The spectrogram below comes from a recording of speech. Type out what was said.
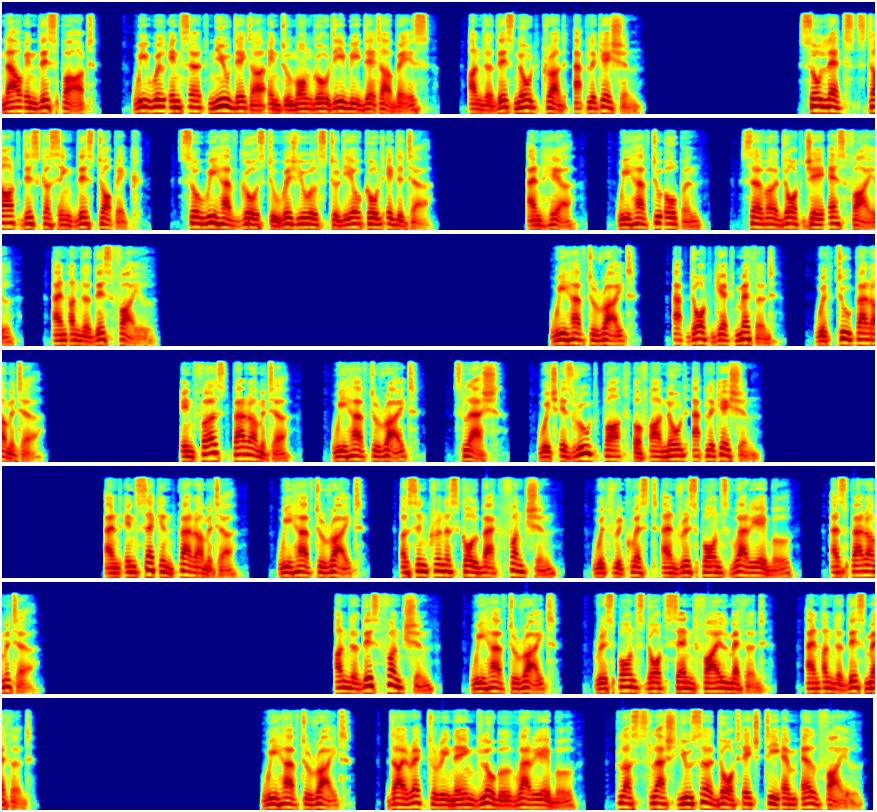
Now in this part, we will insert new data into MongoDB database, under this Node CRUD application. So let's start discussing this topic. So we have goes to Visual Studio Code Editor. And here, we have to open, server.js file, and under this file. We have to write, app.get method, with two parameter. In first parameter, we have to write, slash, which is root path of our node application. And in second parameter, we have to write, a synchronous callback function, with request and response variable, as parameter. Under this function, we have to write, response.sendFile method, and under this method, we have to write, directory name global variable, plus slash user.html file.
